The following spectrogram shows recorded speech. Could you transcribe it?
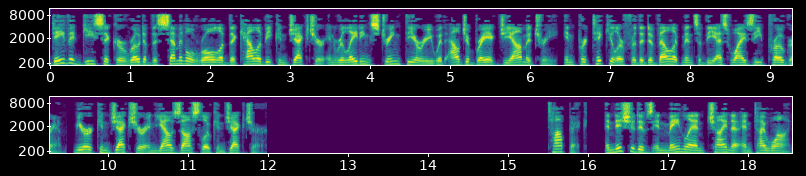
David Gieseker wrote of the seminal role of the Calabi conjecture in relating string theory with algebraic geometry, in particular for the developments of the SYZ program, mirror conjecture and Yau-Szoslow conjecture. Topic: Initiatives in mainland China and Taiwan.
